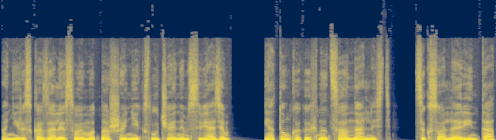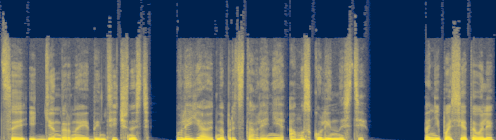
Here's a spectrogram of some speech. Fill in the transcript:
Они рассказали о своем отношении к случайным связям и о том, как их национальность, сексуальная ориентация и гендерная идентичность влияют на представление о маскулинности. Они посетовали,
